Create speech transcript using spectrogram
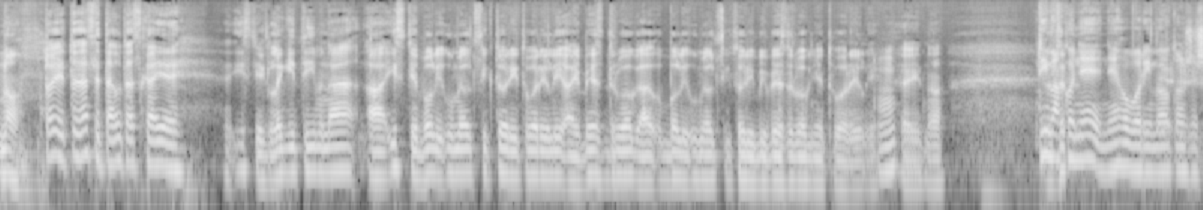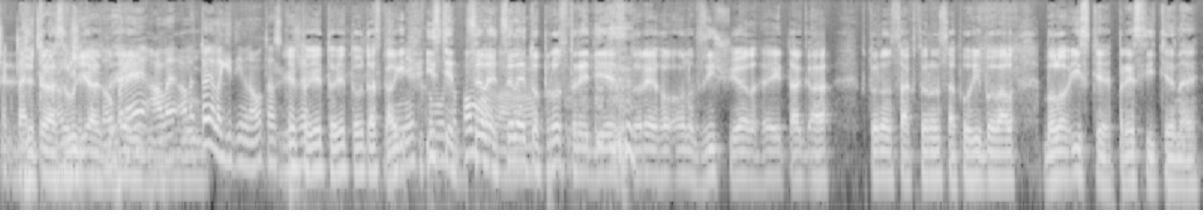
No, to je, to zase tá otázka je, iste legitímna a iste boli umelci, ktorí tvorili aj bez drog a boli umelci, ktorí by bez drog netvorili. Hm? Hej, no. Tým ako nie, nehovoríme o tom, že však že teraz drog, ľudia, že to dobré, hej, ale, ale to je legitímna otázka. Je to, je to, je to otázka. Isté to pomohlo, celé, celé no. to prostredie, z ktorého on vzýšiel, hej, tak a v ktorom sa, v ktorom sa pohyboval, bolo iste presítené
